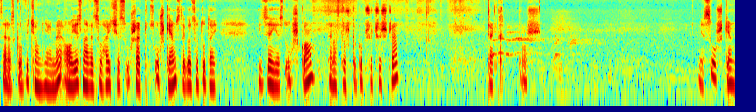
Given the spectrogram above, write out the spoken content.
zaraz go wyciągniemy. O, jest nawet, słuchajcie, z, uszek, z uszkiem, z tego co tutaj widzę jest uszko. Teraz troszkę go przeczyszczę. Tak, proszę. Jest łóżkiem,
